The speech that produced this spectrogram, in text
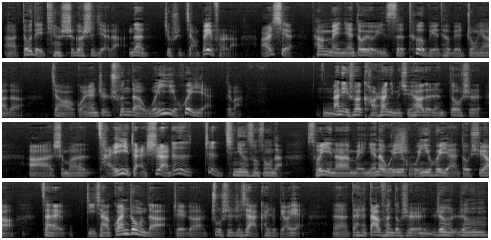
啊，都得听师哥师姐的，那就是讲辈分了。而且他们每年都有一次特别特别重要的叫广院之春的文艺汇演，对吧？按理说考上你们学校的人都是啊什么才艺展示啊，这是这轻轻松松的。所以呢，每年的文艺文艺汇演都需要在底下观众的这个注视之下开始表演。呃，但是大部分都是扔扔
